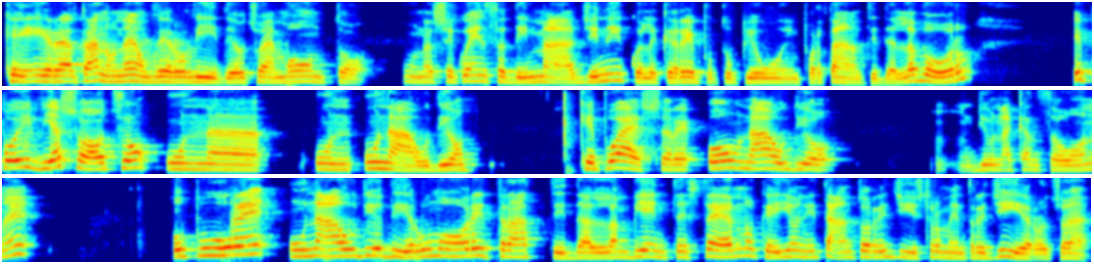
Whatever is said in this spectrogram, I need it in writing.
che in realtà non è un vero video, cioè monto una sequenza di immagini, quelle che reputo più importanti del lavoro, e poi vi associo un, un, un audio che può essere o un audio di una canzone oppure un audio di rumori tratti dall'ambiente esterno che io ogni tanto registro mentre giro, cioè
